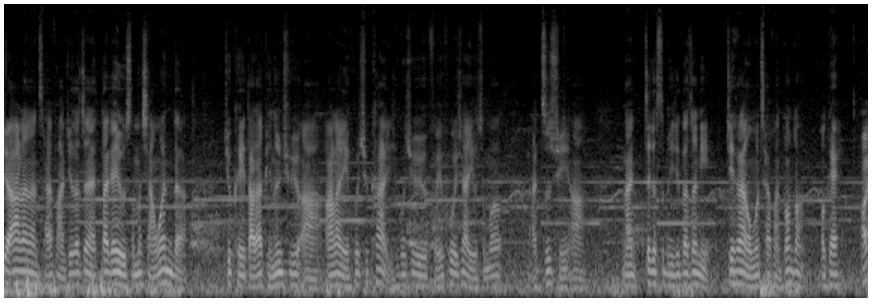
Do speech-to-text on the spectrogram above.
对阿浪的采访就到这里，大家有什么想问的，就可以打在评论区啊，阿浪也会去看，也会去回复一下，有什么啊咨询啊，那这个视频就到这里，接下来我们采访壮壮，OK？好，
